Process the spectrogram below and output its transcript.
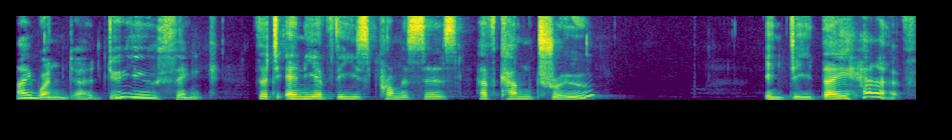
I wonder, do you think that any of these promises have come true? Indeed, they have.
